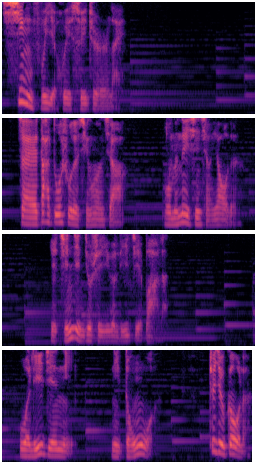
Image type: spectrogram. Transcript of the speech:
幸福也会随之而来。在大多数的情况下，我们内心想要的，也仅仅就是一个理解罢了。我理解你，你懂我。这就够了，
